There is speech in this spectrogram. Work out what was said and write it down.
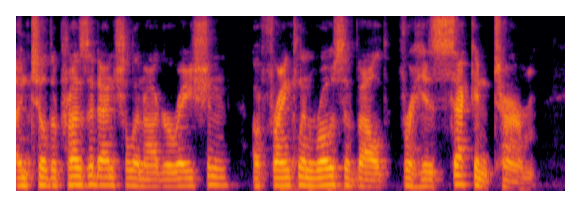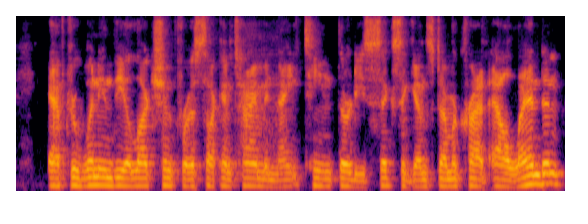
until the presidential inauguration of Franklin Roosevelt for his second term after winning the election for a second time in 1936 against Democrat Al Landon.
